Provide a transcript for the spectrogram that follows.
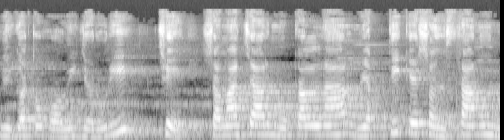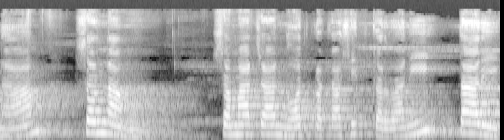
વિગતો હોવી જરૂરી છે. સમાચાર મોકલનાર વ્યક્તિ કે સંસ્થાનું નામ, સરનામું. સમાચાર નોંધ પ્રકાશિત કરવાની તારીખ.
